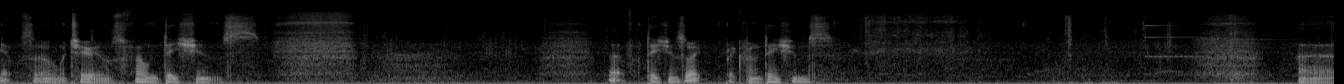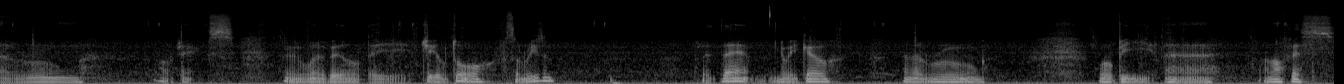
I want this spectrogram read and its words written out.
Yep, so materials, foundations. Uh, foundations, right, brick foundations. Uh. We want to build a jail door for some reason. Put it there. There we go. And the room will be uh, an office.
